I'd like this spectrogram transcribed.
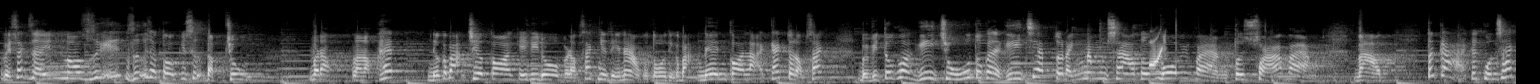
Vì sách giấy nó giữ, giữ cho tôi cái sự tập trung và đọc là đọc hết. Nếu các bạn chưa coi cái video và đọc sách như thế nào của tôi thì các bạn nên coi lại cách tôi đọc sách. Bởi vì tôi có ghi chú, tôi có thể ghi chép, tôi đánh năm sao, tôi bôi vàng, tôi xóa vàng vào tất cả cái cuốn sách.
